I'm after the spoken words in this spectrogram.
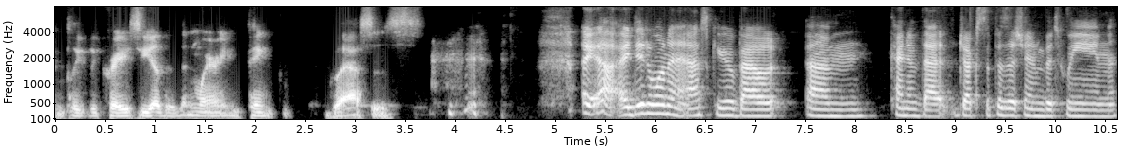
completely crazy other than wearing pink glasses. yeah, I did want to ask you about um, kind of that juxtaposition between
